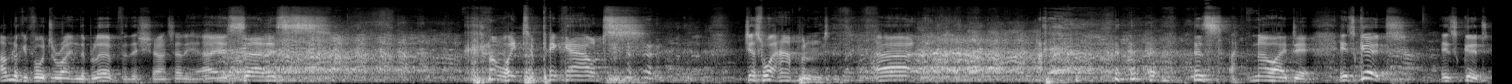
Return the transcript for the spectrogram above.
I'm looking forward to writing the blurb for this show. I tell you, Uh, it's uh, this. Can't wait to pick out just what happened. Uh, I have no idea. It's good. It's good.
